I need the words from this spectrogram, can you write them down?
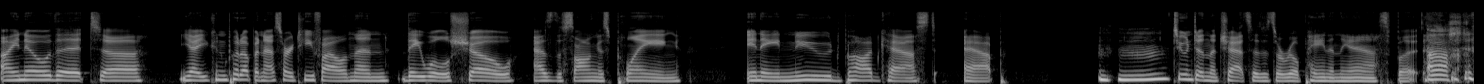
I know that. Uh, yeah, you can put up an SRT file, and then they will show as the song is playing in a nude podcast app. Hmm. Tuned in the chat says it's a real pain in the ass, but Ugh,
